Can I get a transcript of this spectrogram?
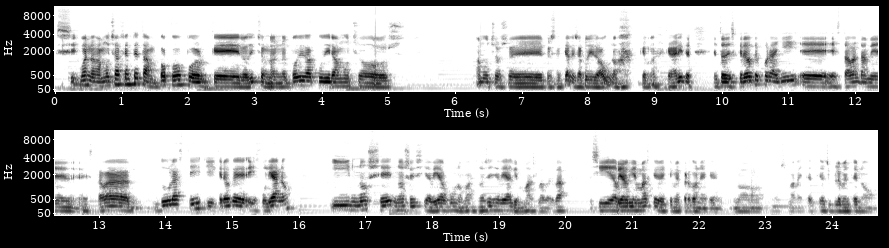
Sí, bueno, a mucha gente tampoco, porque lo dicho, no, no he podido acudir a muchos a muchos eh, presenciales, he acudido a uno, que, que, narices. Entonces creo que por allí eh, estaban también, estaba Dulasti y creo que y Juliano, y no sé, no sé si había alguno más, no sé si había alguien más, la verdad. Si había alguien más que, que me perdone, que no, no es mala intención, simplemente no,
